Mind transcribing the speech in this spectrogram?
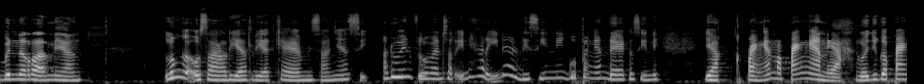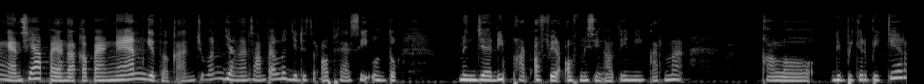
beneran yang lu nggak usah lihat-lihat kayak misalnya si aduh influencer ini hari ini ada di sini gue pengen deh ke sini. Ya kepengen mah pengen ya. Gue juga pengen. Siapa yang nggak kepengen gitu kan? Cuman jangan sampai lu jadi terobsesi untuk menjadi part of fear of missing out ini. Karena kalau dipikir-pikir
